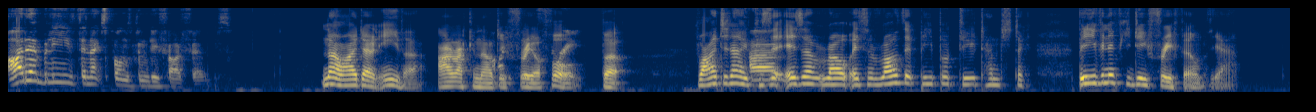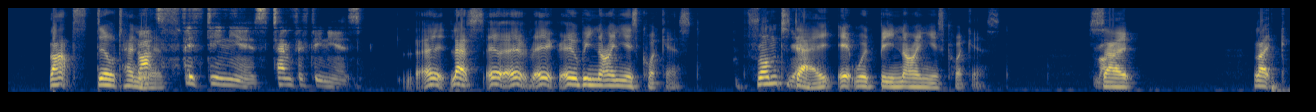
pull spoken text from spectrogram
I don't believe the next Bond's going to do five films. No, I don't either. I reckon they'll do three or four. three. But but I don't know because it Um, is a role. It's a role that people do tend to stick. But even if you do three films, yeah, that's still ten That's years. 15 years, 10, 15 years. Uh, let's it, it, it'll be nine years quickest from today it would be nine years quickest so like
